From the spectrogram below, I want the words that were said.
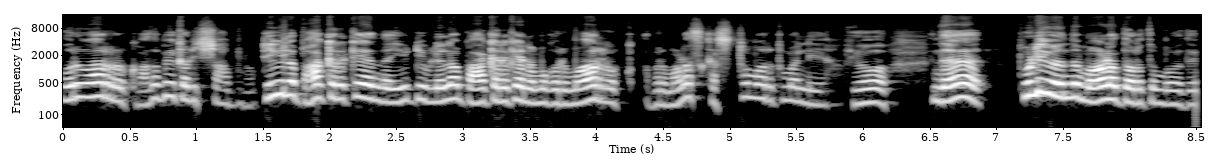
ஒரு வாரம் இருக்கும். அதை போய் கடிச்சு சாப்பிடும் டிவியில் பார்க்கறக்கே அந்த யூடியூப்லலாம் பார்க்குறக்கே பார்க்கறக்கே நமக்கு ஒரு மாதிரி இருக்கும். அப்புறம் மனசு கஷ்டமா இருக்குமா இல்லையா? ஐயோ இந்த புலி வந்து மானை துரத்தும் போது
